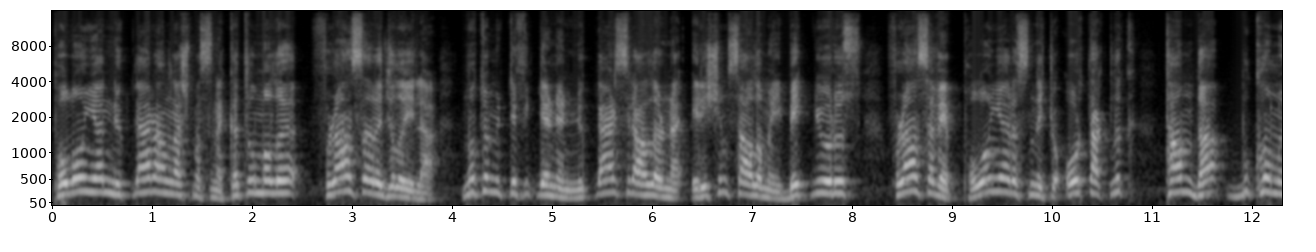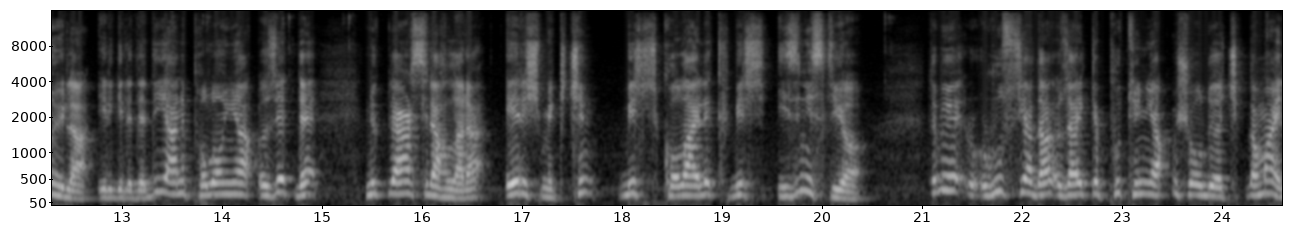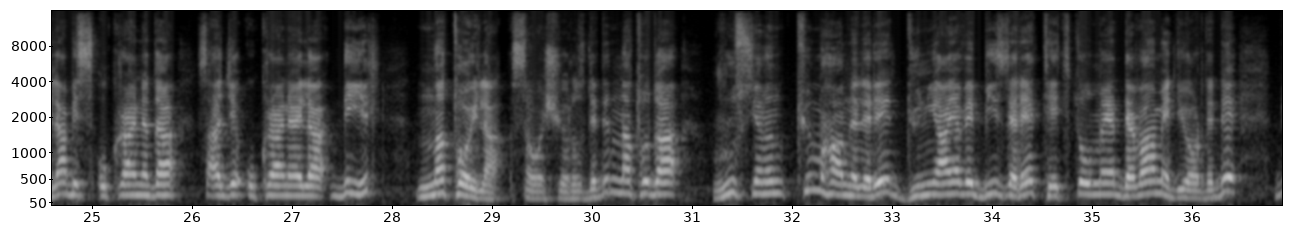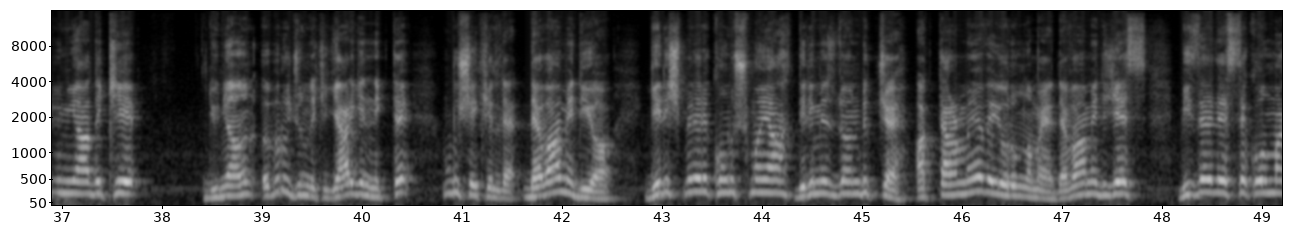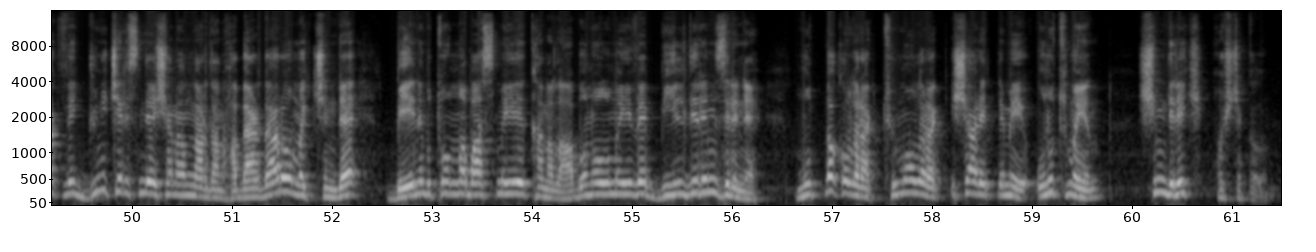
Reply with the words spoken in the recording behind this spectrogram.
Polonya nükleer anlaşmasına katılmalı, Fransa aracılığıyla NATO müttefiklerinin nükleer silahlarına erişim sağlamayı bekliyoruz. Fransa ve Polonya arasındaki ortaklık tam da bu konuyla ilgili dedi. Yani Polonya özetle nükleer silahlara erişmek için bir kolaylık, bir izin istiyor. Tabi Rusya'da özellikle Putin yapmış olduğu açıklamayla biz Ukrayna'da sadece Ukrayna'yla değil NATO'yla savaşıyoruz dedi. NATO'da Rusya'nın tüm hamleleri dünyaya ve bizlere tehdit olmaya devam ediyor dedi. Dünyadaki dünyanın öbür ucundaki gerginlik de bu şekilde devam ediyor. Gelişmeleri konuşmaya, dilimiz döndükçe aktarmaya ve yorumlamaya devam edeceğiz. Bizlere destek olmak ve gün içerisinde yaşananlardan haberdar olmak için de beğeni butonuna basmayı, kanala abone olmayı ve bildirim zilini mutlak olarak tüm olarak işaretlemeyi unutmayın. Şimdilik hoşçakalın.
